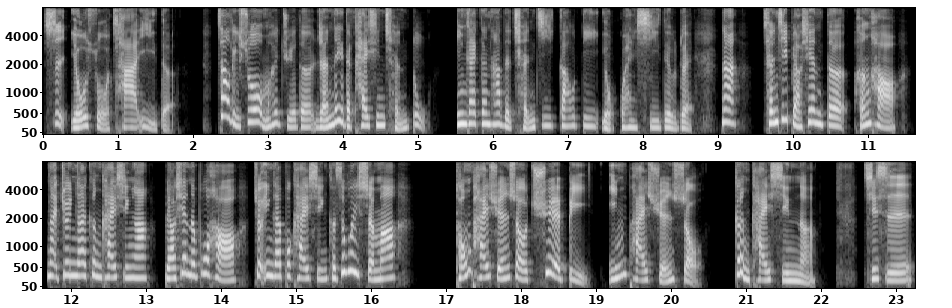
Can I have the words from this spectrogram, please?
是有所差异的。照理说，我们会觉得人类的开心程度应该跟他的成绩高低有关系，对不对？那成绩表现得很好，那就应该更开心啊；表现得不好，就应该不开心。可是为什么铜牌选手却比银牌选手更开心呢？其实，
